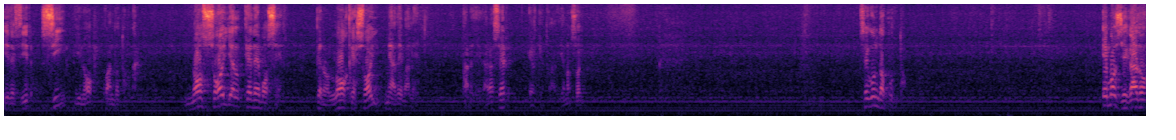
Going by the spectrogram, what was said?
Y decir sí y no cuando toca. No soy el que debo ser, pero lo que soy me ha de valer para llegar a ser el que todavía no soy. Segundo punto. Hemos llegado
